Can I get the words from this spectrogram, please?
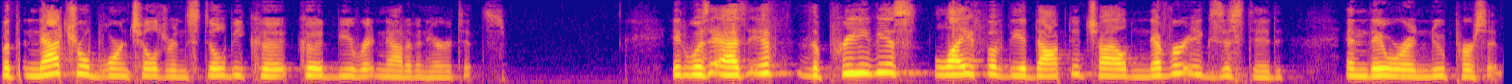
But the natural born children still be, could, could be written out of inheritance. It was as if the previous life of the adopted child never existed and they were a new person.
